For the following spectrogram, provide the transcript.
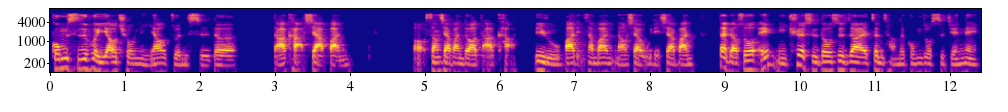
公司会要求你要准时的。打卡下班，哦，上下班都要打卡。例如八点上班，然后下午五点下班，代表说，哎，你确实都是在正常的工作时间内。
